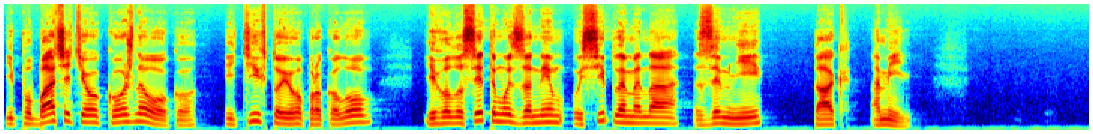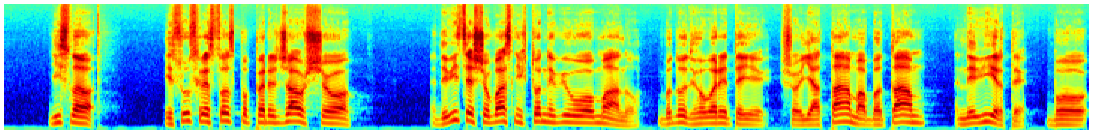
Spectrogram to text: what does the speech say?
і побачить його кожне око, і ті, хто його проколов, і голоситимуть за ним усі племена земні. Так, амінь. Дійсно, Ісус Христос попереджав, що дивіться, щоб вас ніхто не вів у оману. Будуть говорити, що я там або там. Не вірте, бо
